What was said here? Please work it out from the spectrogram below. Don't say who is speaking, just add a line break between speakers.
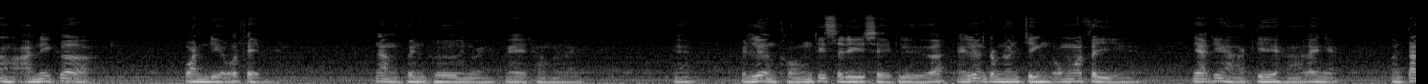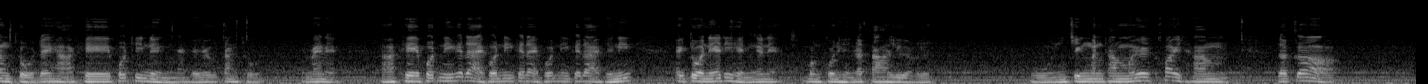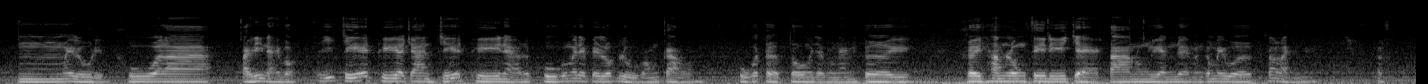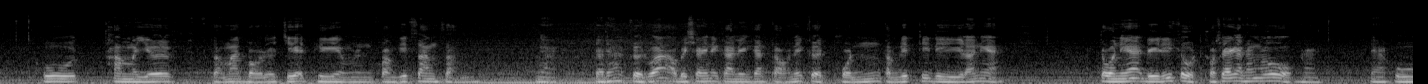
อ่าอันนี้ก็วันเดียวก็เสร็จ นั่งเพลินๆไปไม่ได้ทำอะไรนะเป็นเรื่องของทฤษฎีเศษเหลือ ในเรื่องจำนวนจริงของม .4 เนี่ยเนี่ยที่หาเคหาอะไรเนี่ย มันตั้งโจทย์ได้หาเคพจน์ที่หนึ่งอะเดี๋ยวเราตั้งโจทย์เห็นไหมเนี่ยหาเคพจน์นี้ก็ได้พจน์นี้ก็ได้พจน์นี้ก็ได้ทีนี้ไอตัวเนี้ยที่เห็นกันเนี่ย บางคนเห็นแล้วตาเหลือกเลยโอ้โหจริงๆมันทำไม่ค่อยทำแล้วก็ อืมไม่รู้ดิครูเวลาไปที่ไหนบอก GSP อาจารย์ GSP เนี่ยแล้วครูก็ไม่ได้ไปลบหลู่ของเก่าครูก็เติบโตมาจากตรงนั้นเคย เคยทำลงซีดีแจกตามโรงเรียนด้วย มันก็ไม่เวิร์กเท่าไหร่นะครูทำมาเยอะสามารถบอกได้ GSP มันความคิดสร้างสรรค์นะแต่ถ้าเกิดว่าเอาไปใช้ในการเรียนการสอนให้เกิดผลสำลิดที่ดีแล้วเนี่ย ตัวเนี้ยดีที่สุดเขาใช้กันทั้งโลกนะนะครู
